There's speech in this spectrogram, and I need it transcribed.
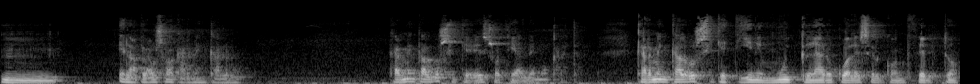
mm, el aplauso a Carmen Calvo. Carmen Calvo sí que es socialdemócrata. Carmen Calvo sí que tiene muy claro cuál es el concepto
